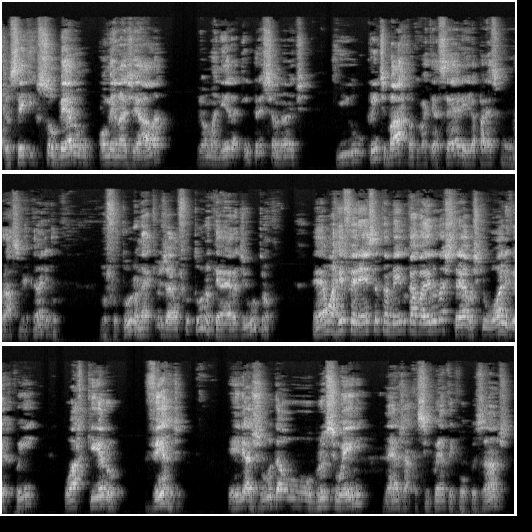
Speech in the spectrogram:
eu sei que souberam homenageá-la de uma maneira impressionante. E o Clint Barton, que vai ter a série, ele aparece com um braço mecânico no futuro, né? Aquilo já é um futuro, que é a era de Ultron. É uma referência também do Cavaleiro das Trevas, que o Oliver Queen, o arqueiro verde, ele ajuda o Bruce Wayne né, já com 50 e poucos anos,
